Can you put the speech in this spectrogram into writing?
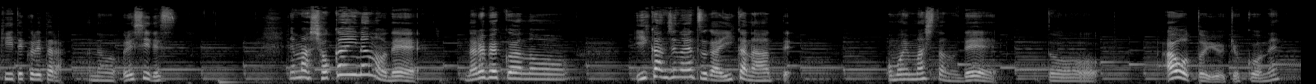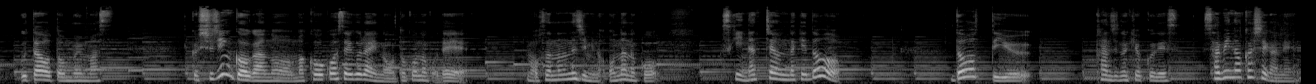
聞いてくれたら、あの、嬉しいです。で、まあ、初回なので、なるべくあの、いい感じのやつがいいかなって思いましたので、えっと、青という曲をね、歌おうと思います。主人公があの、まあ、高校生ぐらいの男の子で、まあ、幼馴染の女の子好きになっちゃうんだけど、どうっていう感じの曲です。サビの歌詞がね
